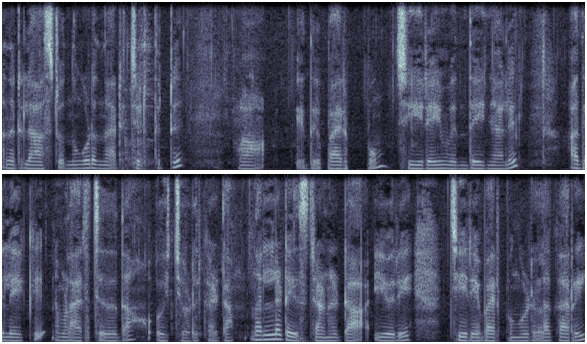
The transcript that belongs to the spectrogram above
എന്നിട്ട് ലാസ്റ്റ് ഒന്നും കൂടെ ഒന്ന് അരച്ചെടുത്തിട്ട് ഇത് പരിപ്പും ചീരയും വെന്ത് കഴിഞ്ഞാൽ അതിലേക്ക് നമ്മൾ അരച്ചത് ഇതാ ഒഴിച്ചു കൊടുക്കുക കേട്ടോ. നല്ല ടേസ്റ്റാണ് കേട്ടോ ഈ ഒരു ചീരയും പരിപ്പും കൂടെയുള്ള കറി.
